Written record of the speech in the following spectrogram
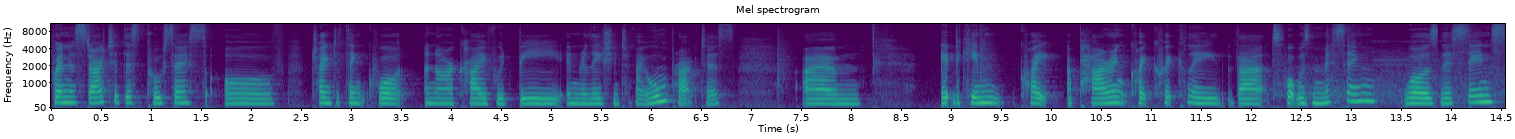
when I started this process of trying to think what an archive would be in relation to my own practice, um, it became quite apparent quite quickly that what was missing was the sense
